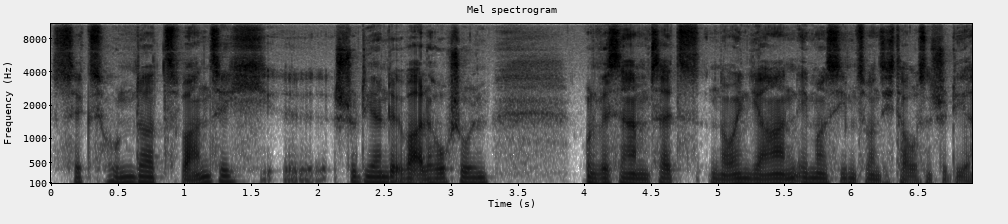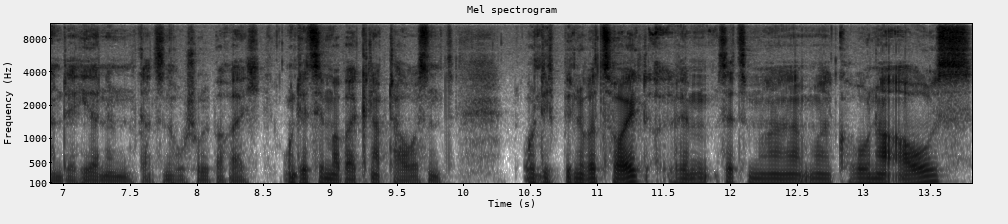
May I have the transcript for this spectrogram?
620 äh, Studierende über alle Hochschulen und wir haben seit neun Jahren immer 27.000 Studierende hier in dem ganzen Hochschulbereich. Und jetzt sind wir bei knapp 1000. Und ich bin überzeugt, wir setzen mal, mal Corona aus,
